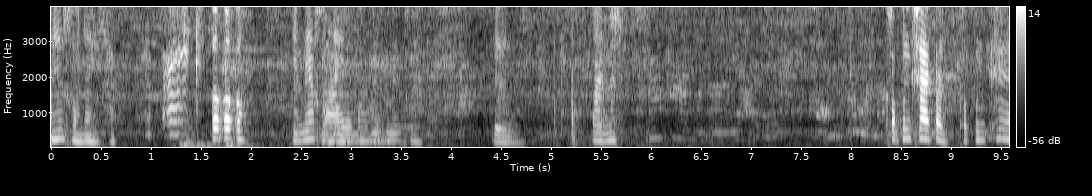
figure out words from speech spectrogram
แม่ขอหน่อยครับเออเออเออเดี๋ยวแม่ขอหน่อยแม่ขอเออหวานมา ขอบคุณค่าก่อน ขอบคุณค่า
